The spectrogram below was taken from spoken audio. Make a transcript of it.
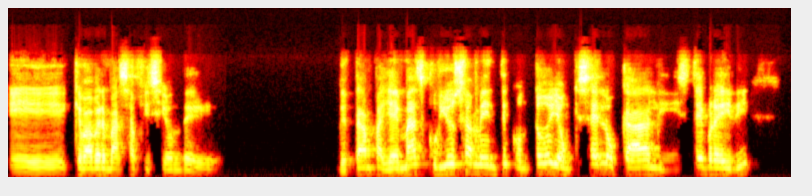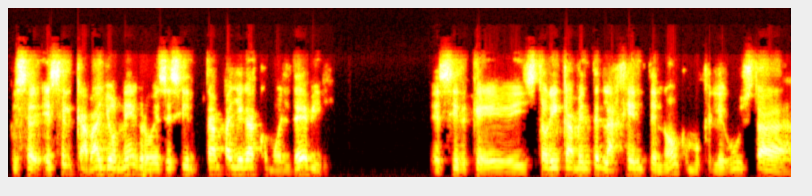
eh, que va a haber más afición de, de Tampa. Y además, curiosamente, con todo y aunque sea local y esté Brady, pues es el caballo negro, es decir, Tampa llega como el débil. Es decir, que históricamente la gente, ¿no? Como que le gusta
